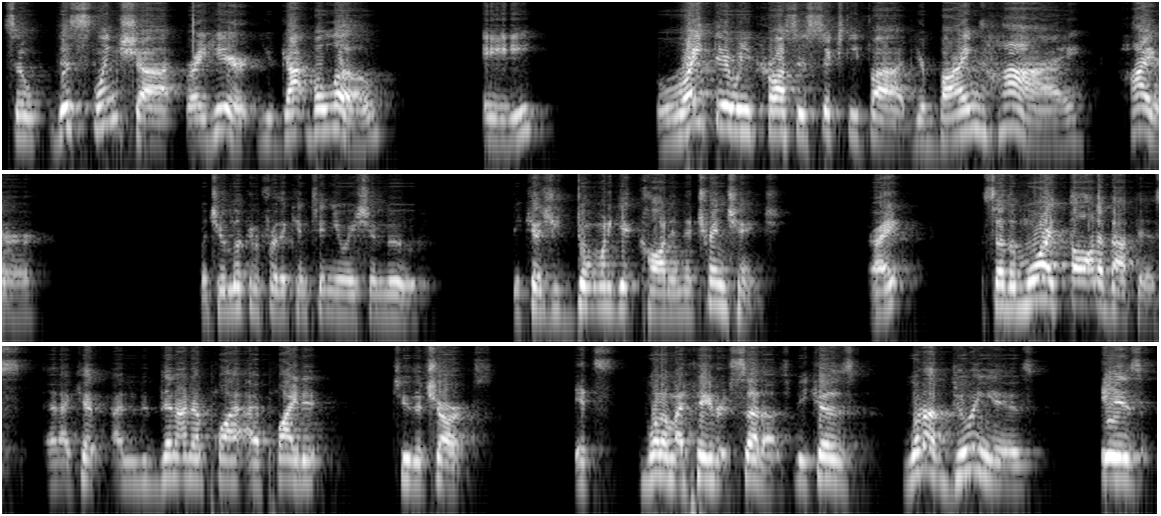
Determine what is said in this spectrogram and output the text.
So this slingshot right here, you got below 80. Right there when you cross this 65, you're buying high, higher, but you're looking for the continuation move because you don't want to get caught in a trend change right? So the more I thought about this, and I kept, and then I apply, I applied it to the charts. It's one of my favorite setups because what I'm doing is, is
